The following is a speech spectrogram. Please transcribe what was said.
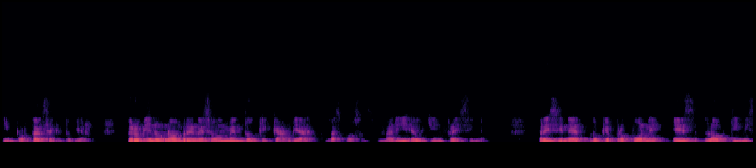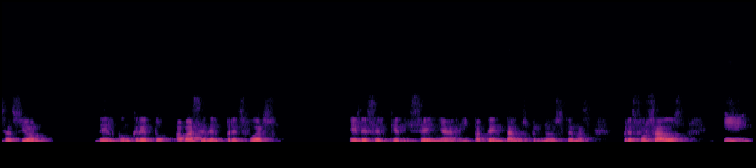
importancia que tuvieron. Pero viene un hombre en ese momento que cambia las cosas, Marie-Eugène Freycinet. Freycinet lo que propone es la optimización del concreto a base del preesfuerzo. Él es el que diseña y patenta los primeros sistemas preesforzados y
